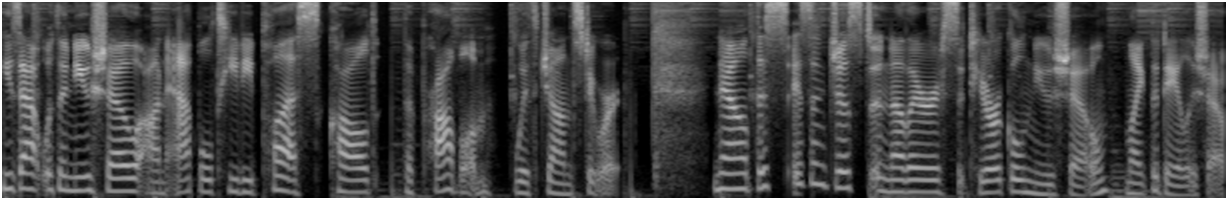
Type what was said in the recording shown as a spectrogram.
He's out with a new show on Apple TV Plus called The Problem with Jon Stewart. Now, this isn't just another satirical news show like The Daily Show.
